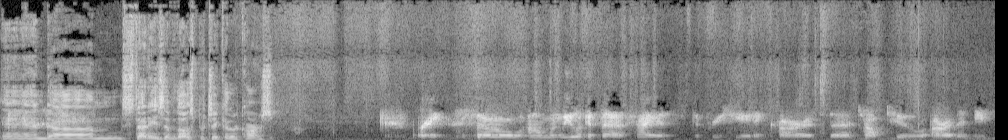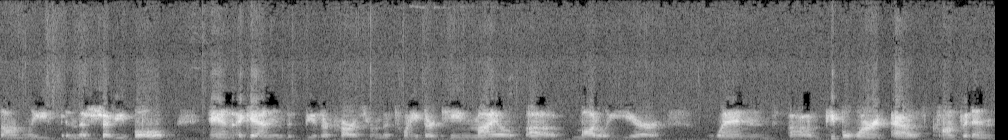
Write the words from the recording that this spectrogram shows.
and um, studies of those particular cars? Right. So um, when we look at the highest depreciating cars, the top two are the Nissan Leaf and the Chevy Volt. And again, these are cars from the 2013 mile, uh, model year when um, people weren't as confident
